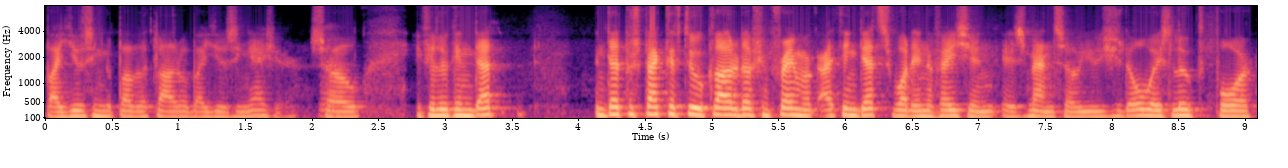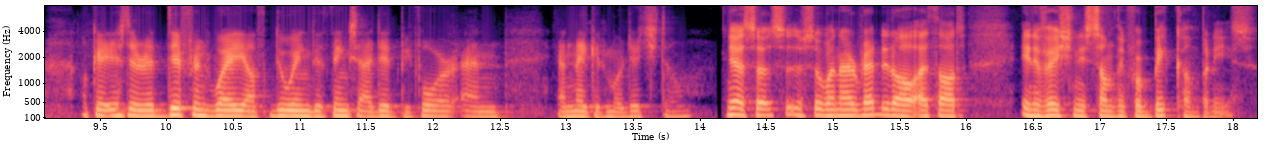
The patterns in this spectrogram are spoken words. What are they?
by using the public cloud or by using Azure. So yeah. if you look in that in that perspective to a cloud adoption framework, I think that's what innovation is meant. So you should always look for okay, is there a different way of doing the things I did before and and make it more digital. Yeah, so, so, so when I read it all, I thought innovation is something for big companies.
